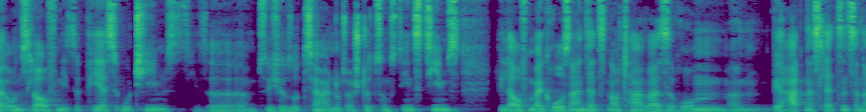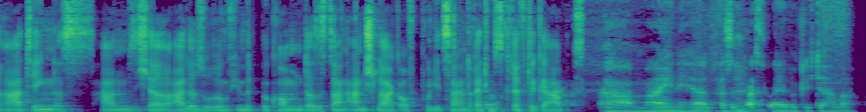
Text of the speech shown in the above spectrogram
Bei uns laufen diese PSU-Teams, diese äh, psychosozialen Unterstützungsdienstteams, die laufen bei Großeinsätzen auch teilweise rum. Ähm, wir hatten es letztens in Rating, das haben sicher alle so irgendwie mitbekommen, dass es da einen Anschlag auf Polizei und Rettungskräfte gab. Ah, meine Herren, also das war ja wirklich der Hammer.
